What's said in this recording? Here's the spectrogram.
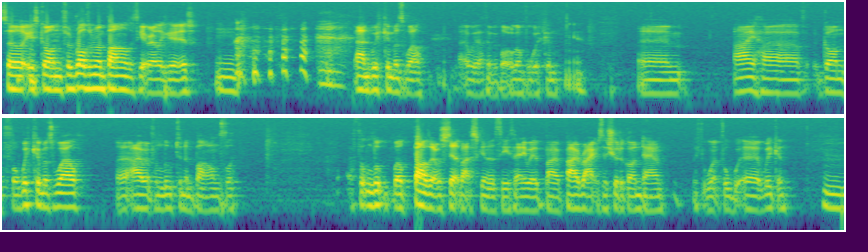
So he's gone for Rotherham and Barnsley to get relegated, and Wycombe as well. Uh, I think we've all gone for Wycombe. Um, I have gone for Wycombe as well. Uh, I went for Luton and Barnsley. I thought, Lu- well, Barnsley was still back skin of the teeth anyway. By by rights, they should have gone down if it weren't for uh, Wigan. Uh,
